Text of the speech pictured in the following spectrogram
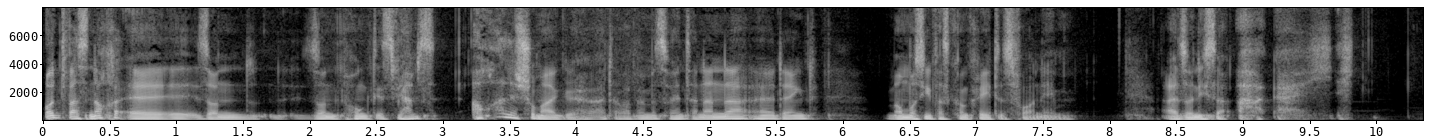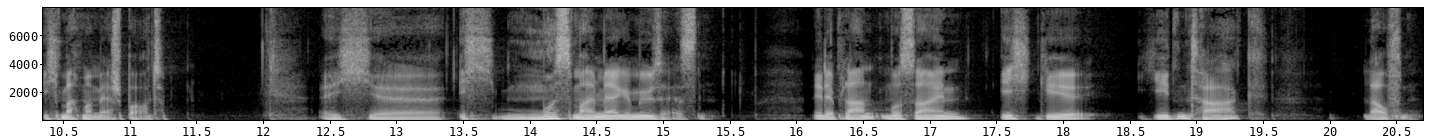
Und was noch äh, so, ein, so ein Punkt ist, wir haben es auch alles schon mal gehört, aber wenn man so hintereinander äh, denkt, man muss sich was Konkretes vornehmen. Also nicht sagen, ach, ich, ich, ich mache mal mehr Sport ich, äh, ich muss mal mehr Gemüse essen. Nee, der Plan muss sein, ich gehe jeden Tag laufen.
